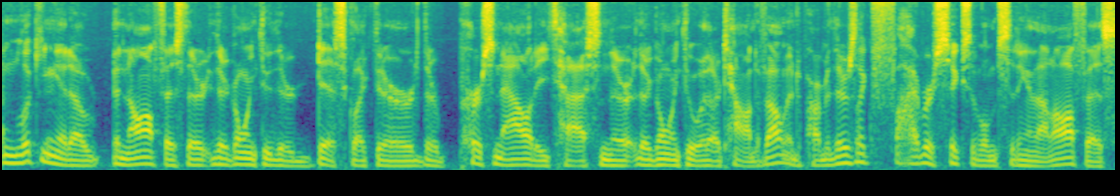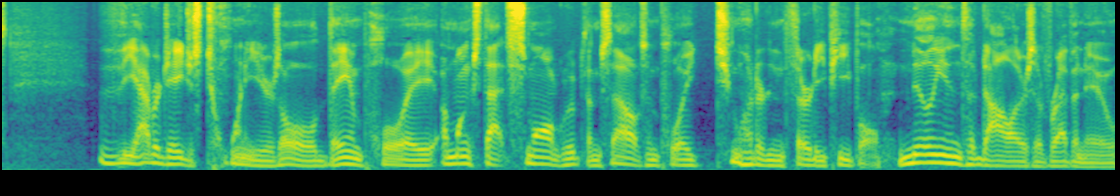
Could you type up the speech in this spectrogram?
I'm looking at a, an office. They're they're going through their disc, like their their personality tests, and they're they're going through it with our talent development department. There's like five or six of them sitting in that office. The average age is 20 years old. They employ, amongst that small group themselves, employ 230 people, millions of dollars of revenue.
